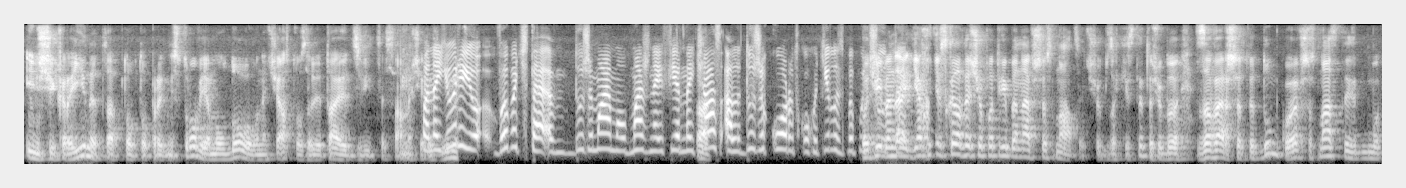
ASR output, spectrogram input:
інші країни, тобто Придністров'я, Молдова, вони часто залітають звідти саме через Пане Юрію, вибачте, ем, дуже маємо обмежений ефірний Так. час, але дуже коротко хотілося б почути. Потрібен, я хотів сказати, що потрібен F-16, щоб захистити, щоб завершити думку. F-16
